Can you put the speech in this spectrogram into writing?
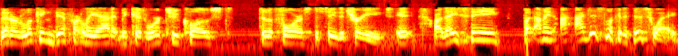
that are looking differently at it because we're too close? to the forest to see the trees? It, are they seeing? But I mean, I, I just look at it this way:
